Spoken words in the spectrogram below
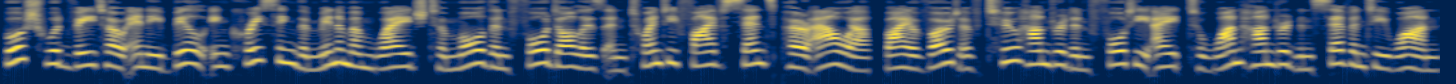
Bush would veto any bill increasing the minimum wage to more than $4.25 per hour. By a vote of 248 to 171,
